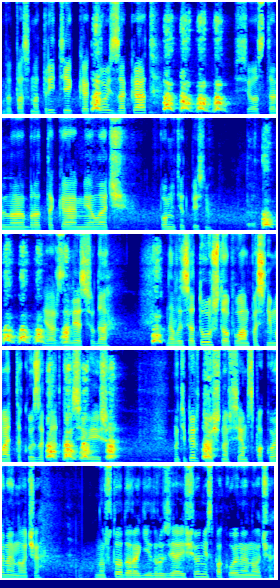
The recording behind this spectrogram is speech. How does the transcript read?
Вы посмотрите, какой закат. Все остальное, брат, такая мелочь. Помните эту песню? Я аж залез сюда на высоту, чтобы вам поснимать такой закат красивейший. Ну, теперь точно всем спокойной ночи. Ну что, дорогие друзья, еще не спокойной ночи.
